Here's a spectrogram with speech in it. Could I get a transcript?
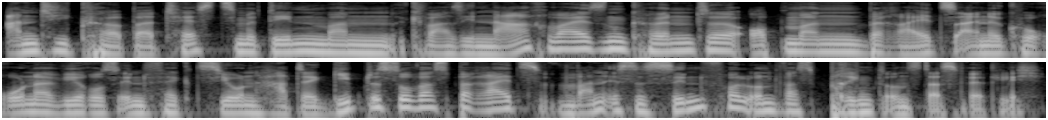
Antikörpertests, mit denen man quasi nachweisen könnte, ob man bereits eine Coronavirus-Infektion hatte. Gibt es sowas bereits? Wann ist es sinnvoll und was bringt uns das wirklich?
